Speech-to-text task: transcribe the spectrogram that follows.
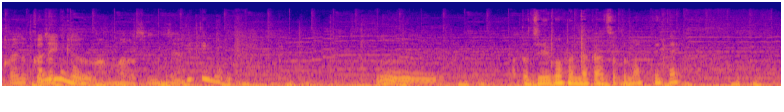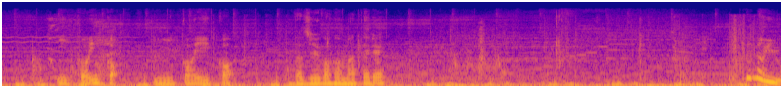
解読できるな。まだ全然。出てよ。おうおあと15分だからちょっと待ってて。いい子、いい子。いい子、いい子。あと15分待てる。待てないよ。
